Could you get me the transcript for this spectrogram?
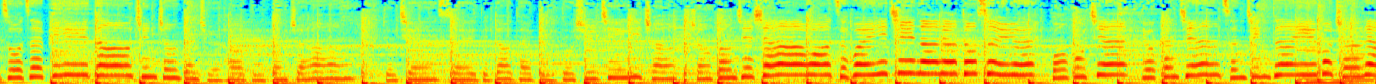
坐在皮道紧张，但却毫不慌张。九千岁的倒台，不过虚惊一场。上房间下，我在回忆起那流动岁月，恍惚间又看见曾经的一部车辆。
